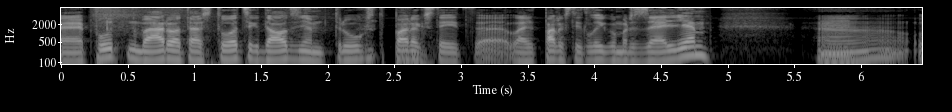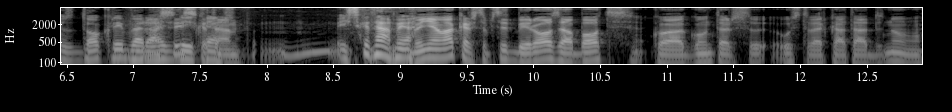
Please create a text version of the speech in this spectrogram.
E, Putnu vērotājs to, cik daudz viņam trūkst parakstīt, eh, lai parakstītu līgumu ar zeļiem. Mm. Uz Doku Riveru Mēs aizdīt. izskatām. Jā. Viņam vakar, starp citu, bija rozā bots, ko Gunārs uztver kā tādu, nu,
